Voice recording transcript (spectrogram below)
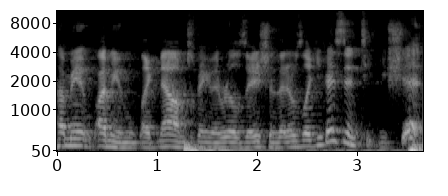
I mean, I mean, like now I'm just making the realization that it was like you guys didn't teach me shit.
